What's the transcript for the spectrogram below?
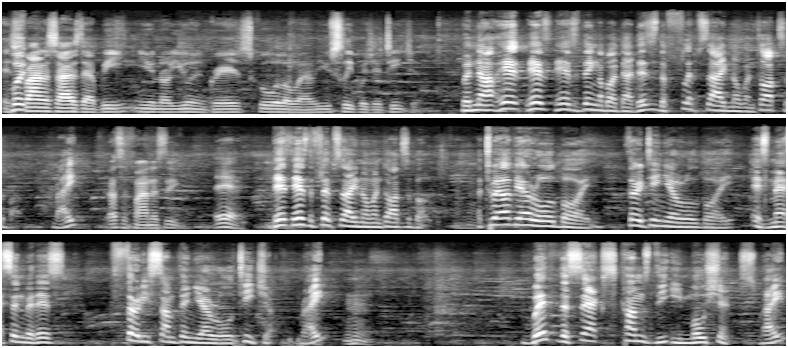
it's But- fantasized that we, you know, you in grade school or whatever, you sleep with your teacher. But now, here, here's, here's the thing about that. This is the flip side no one talks about, right? That's a fantasy. Yeah. This, here's the flip side no one talks about. A 12 year old boy, 13 year old boy is messing with his 30 something year old teacher, right? Mm-hmm. With the sex comes the emotions, right?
